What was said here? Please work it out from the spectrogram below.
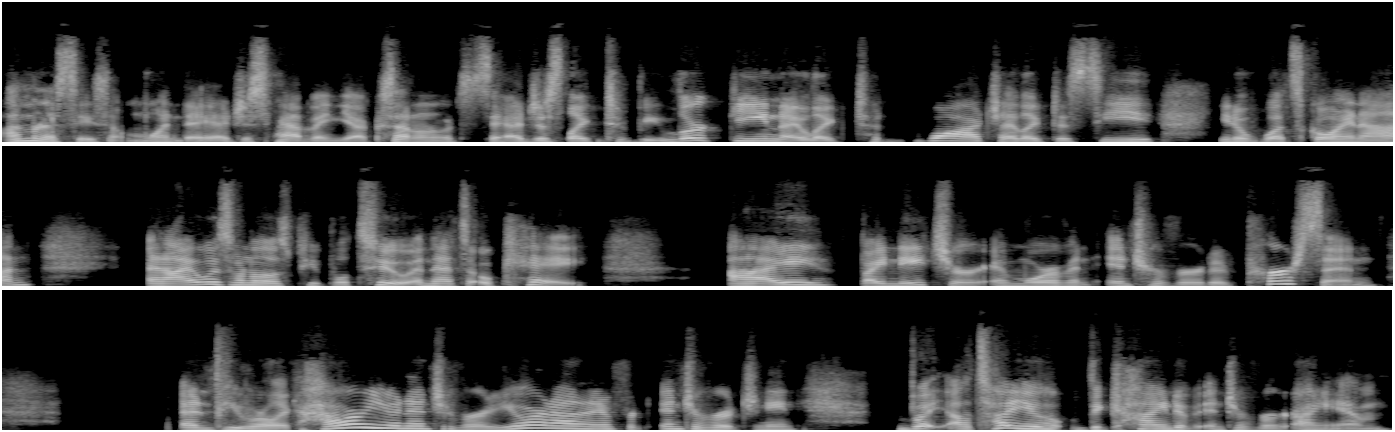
I'm going to say something one day. I just haven't yet because I don't know what to say. I just like to be lurking. I like to watch. I like to see, you know, what's going on. And I was one of those people too, and that's okay. I, by nature, am more of an introverted person. And people are like, How are you an introvert? You are not an introvert, Janine. But I'll tell you the kind of introvert I am.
